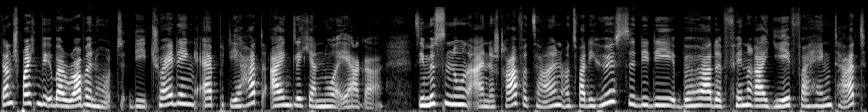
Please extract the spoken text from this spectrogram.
Dann sprechen wir über Robinhood. Die Trading-App, die hat eigentlich ja nur Ärger. Sie müssen nun eine Strafe zahlen, und zwar die höchste, die die Behörde FINRA je verhängt hat,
